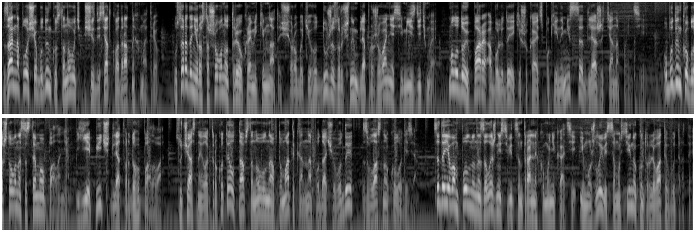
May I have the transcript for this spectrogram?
Загальна площа будинку становить 60 квадратних метрів. Усередині розташовано три окремі кімнати, що робить його дуже зручним для проживання сім'ї з дітьми, молодої пари або людей, які шукають спокійне місце для життя на пенсії. У будинку облаштована система опалення, є піч для твердого палива, сучасний електрокотел та встановлена автоматика на подачу води з власного колодязя. Це дає вам повну незалежність від центральних комунікацій і можливість самостійно контролювати витрати.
